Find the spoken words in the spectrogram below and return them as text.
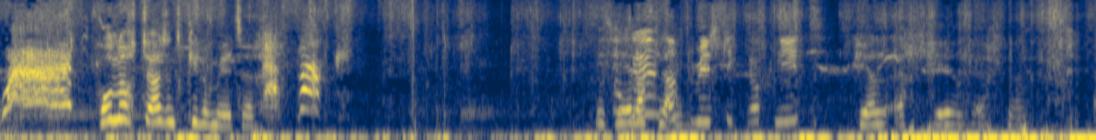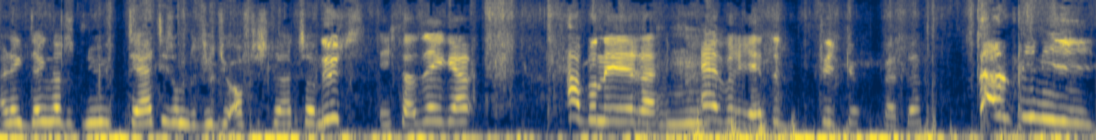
What? 100.000 kilometer. Is heel erg lang. Dat wist ik nog niet. Heel erg, heel erg lang. En ik denk dat het nu tijd is om de video af te sluiten. Dus, ik zou zeggen, abonneren en vergeet de dikke vette duimpje niet.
